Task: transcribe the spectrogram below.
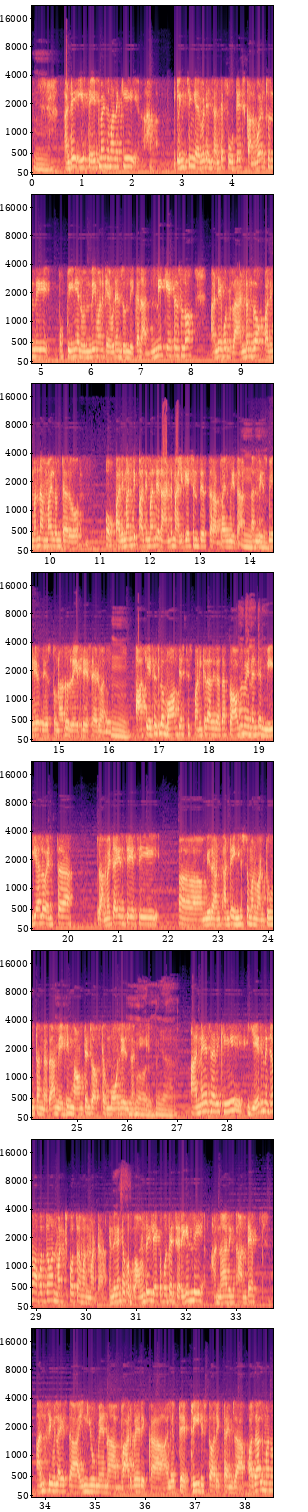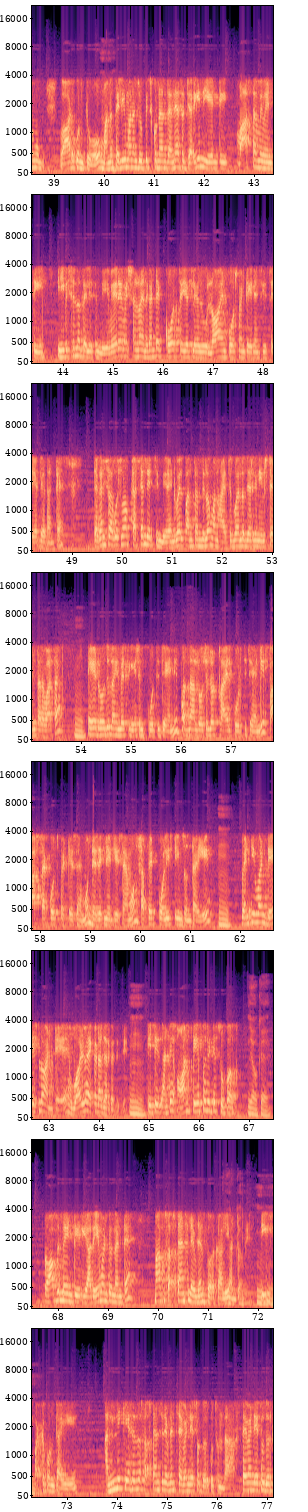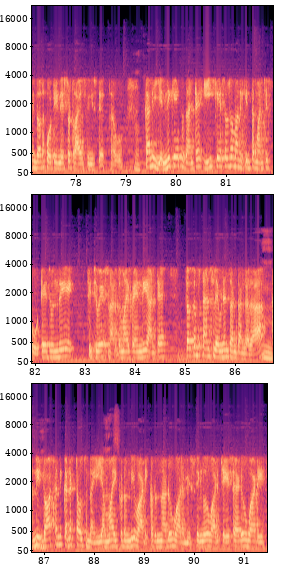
అంటే ఈ స్టేట్మెంట్స్ మనకి క్లించింగ్ ఎవిడెన్స్ అంటే ఫుటేజ్ కనబడుతుంది ఒపీనియన్ ఉంది మనకి ఎవిడెన్స్ ఉంది. కానీ అన్ని కేసెస్లో అంటే ఇప్పుడు ర్యాండమ్గా ఒక పది మంది అమ్మాయిలు ఉంటారు. ఒక పది మంది పది మంది ర్యాండమ్ అలిగేషన్స్ చేస్తారు అబ్బాయిల మీద. తను మిస్బిహేవ్ చేస్తున్నాడు రేప్ చేశాడు అని. ఆ కేసెస్లో మాబ్ జస్టిస్ పనికిరాదు కదా. ప్రాబ్లం ఏంటంటే మీడియాలో ఎంత డ్రమటైజ్ చేసి మీరు అంటే ఇంగ్లీష్లో మనం అంటూ ఉంటాం కదా making mountains of molehills అని. అనేసరికి ఏది నిజం అబద్ధం అని మర్చిపోతాం అనమాట ఎందుకంటే ఒక బౌండరీ లేకపోతే జరిగింది అన్నారు అంటే అన్సివిలైజ్డ్ ఇన్హ్యూమెన్ బార్బేరిక్ లేకపోతే ప్రీ హిస్టారిక్ టైమ్స్ ఆ పదాలు మనం వాడుకుంటూ మన తెలివి మనం చూపించుకున్నంతనే అసలు జరిగింది ఏంటి? వాస్తవం ఏంటి? ఈ విషయంలో తెలిసింది. వేరే విషయంలో ఎందుకంటే కోర్ట్ చేయట్లేదు లా ఎన్ఫోర్స్మెంట్ ఏజెన్సీస్ చేయట్లేదు అంటే జగన్ ప్రభుత్వం ఒక చట్టం తెచ్చింది రెండు వేల పంతొమ్మిదిలో మన హైదరాబాద్లో జరిగిన ఇన్సిడెంట్ తర్వాత Hmm. ఏడు రోజుల్లో ఇన్వెస్టిగేషన్ పూర్తి చేయండి పద్నాలుగు రోజుల్లో ట్రయల్ పూర్తి చేయండి ఫాస్ట్ ట్రాక్ కోర్ట్స్ పెట్టేసాము డెసిగ్నేట్ చేసాము సపరేట్ పోలీస్ టీమ్స్ ఉంటాయి Hmm. ట్వంటీ వన్ డేస్లో అంటే వరల్డ్లో ఎక్కడ జరగదు ఇది Hmm. ఇట్ ఈస్ అంటే on paper it is super. Problem ఏంటి అది ఏమంటుందంటే మాకు సబ్స్టాన్షియల్ ఎవిడెన్స్ దొరకాలి అంటుంది Hmm. టీమ్స్ పట్టుకుంటాయి అన్ని కేసెస్లో సబ్స్టాన్షియల్ ఎవిడెన్స్ సెవెన్ డేస్లో దొరుకుతుందా? సెవెన్ డేస్లో దొరికిన తర్వాత ఫోర్టీన్ డేస్లో ట్రయల్స్ ఫినిష్ చేస్తావు. కానీ ఎన్ని కేసెస్ అంటే ఈ కేసెస్లో మనకి ఇంత మంచి ఫుటేజ్ ఉంది సిచ్యువేషన్ అర్థమైపోయింది అంటే సర్కమ్స్టాన్షియల్ ఎవిడెన్స్ అంటాం కదా. Hmm. అన్ని డాట్స్ అన్ని కనెక్ట్ అవుతున్నాయి. ఈ అమ్మాయి ఇక్కడ ఉంది వాడు ఇక్కడ ఉన్నాడు వాడు మిస్సింగ్ వాడు చేశాడు వాడి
